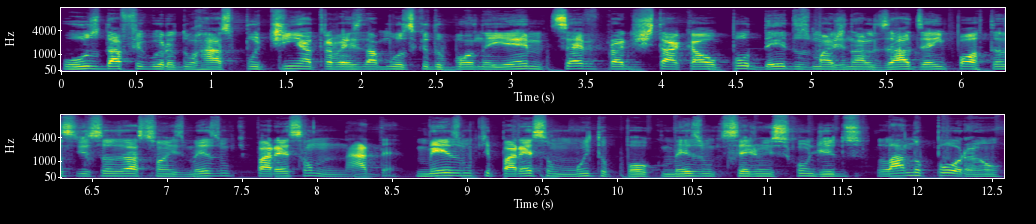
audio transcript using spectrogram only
O uso da figura do Rasputin através da música do Boney M serve para destacar o poder dos marginalizados e a importância de suas ações, mesmo que pareçam nada, mesmo que pareçam muito pouco, mesmo que sejam escondidos lá no porão.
